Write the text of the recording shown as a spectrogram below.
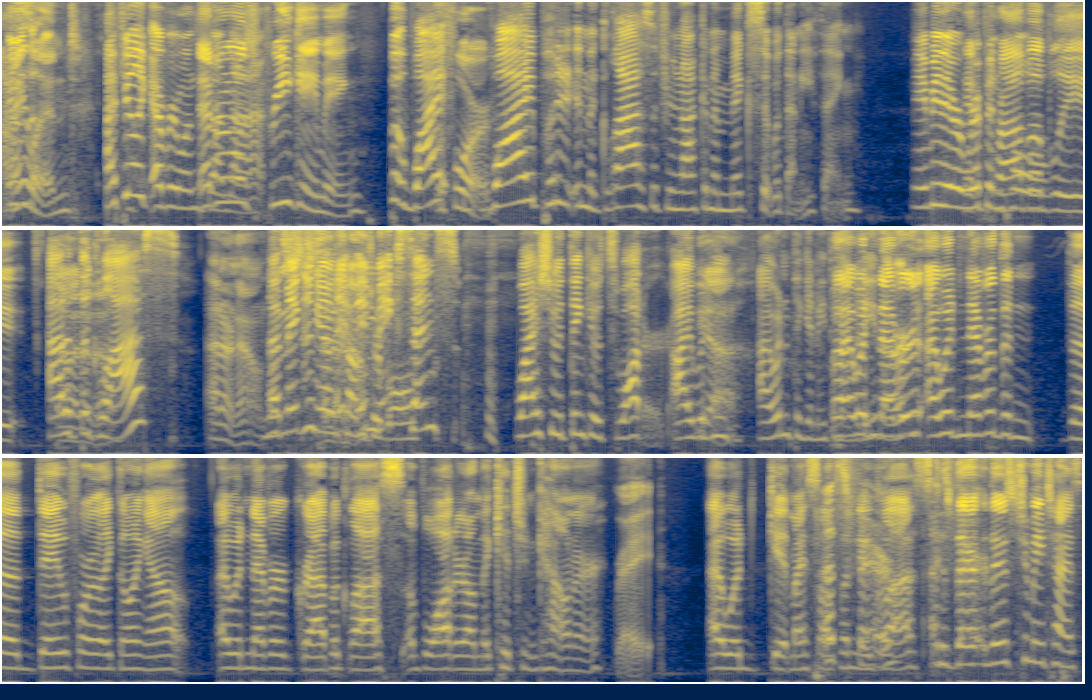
island. I feel like everyone's Everyone done was pre gaming. but why? before. Why put it in the glass if you're not going to mix it with anything? Maybe they were ripping holes. probably Out oh, of the know. glass? I don't know. That That's makes just- me uncomfortable. It, makes sense why she would think it's water. I wouldn't. Yeah. I wouldn't think anything. But I would it either. never. I would never the the day before like going out. I would never grab a glass of water on the kitchen counter. Right. I would get myself That's a new fair. glass because there there's too many times.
